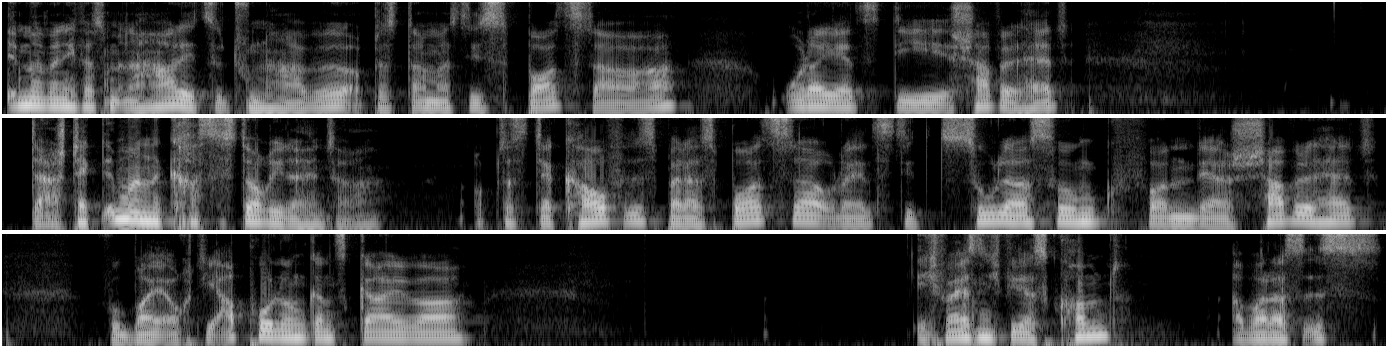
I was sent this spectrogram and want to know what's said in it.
Immer wenn ich was mit einer Harley zu tun habe, ob das damals die Sportstar war oder jetzt die Shovelhead, da steckt immer eine krasse Story dahinter. Ob das der Kauf ist bei der Sportstar oder jetzt die Zulassung von der Shovelhead, wobei auch die Abholung ganz geil war. Ich weiß nicht, wie das kommt, aber das ist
